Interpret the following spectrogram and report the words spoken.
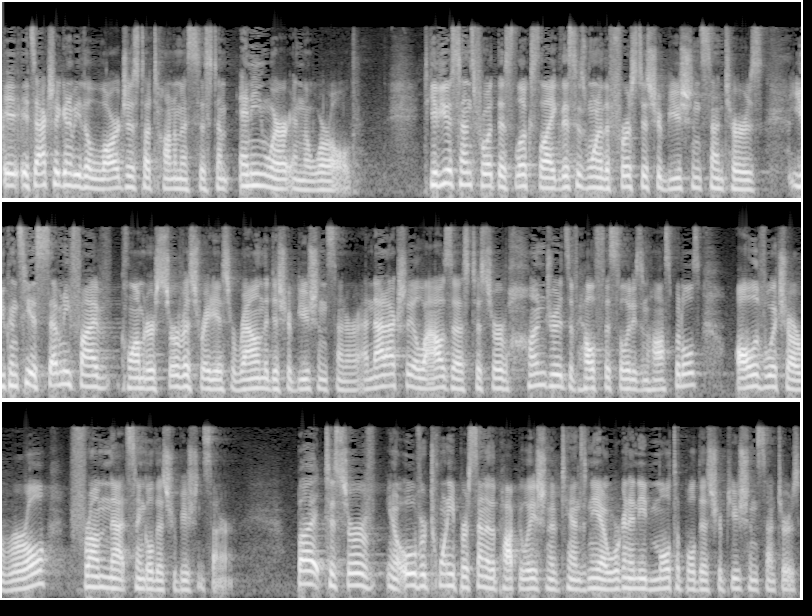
It's actually going to be the largest autonomous system anywhere in the world. Give you a sense for what this looks like, this is one of the first distribution centers. You can see a 75 kilometer service radius around the distribution center, and that actually allows us to serve hundreds of health facilities and hospitals, all of which are rural, from that single distribution center. But to serve you know, over 20% of the population of Tanzania, we're going to need multiple distribution centers.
